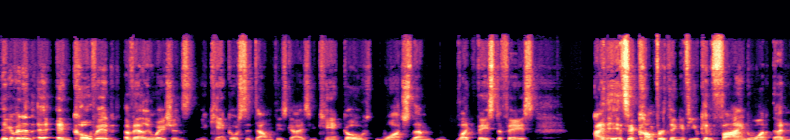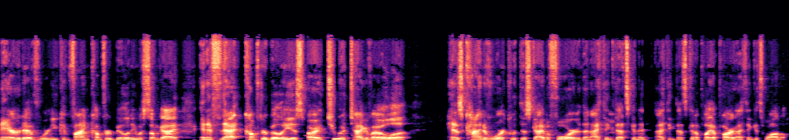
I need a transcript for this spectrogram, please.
think of it in, in COVID evaluations. You can't go sit down with these guys. You can't go watch them like face to face. I it's a comfort thing. If you can find one a narrative where you can find comfortability with some guy, and if that comfortability is all right, Tua Tagovailoa has kind of worked with this guy before, then I think mm-hmm. that's gonna I think that's gonna play a part. I think it's Waddle.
